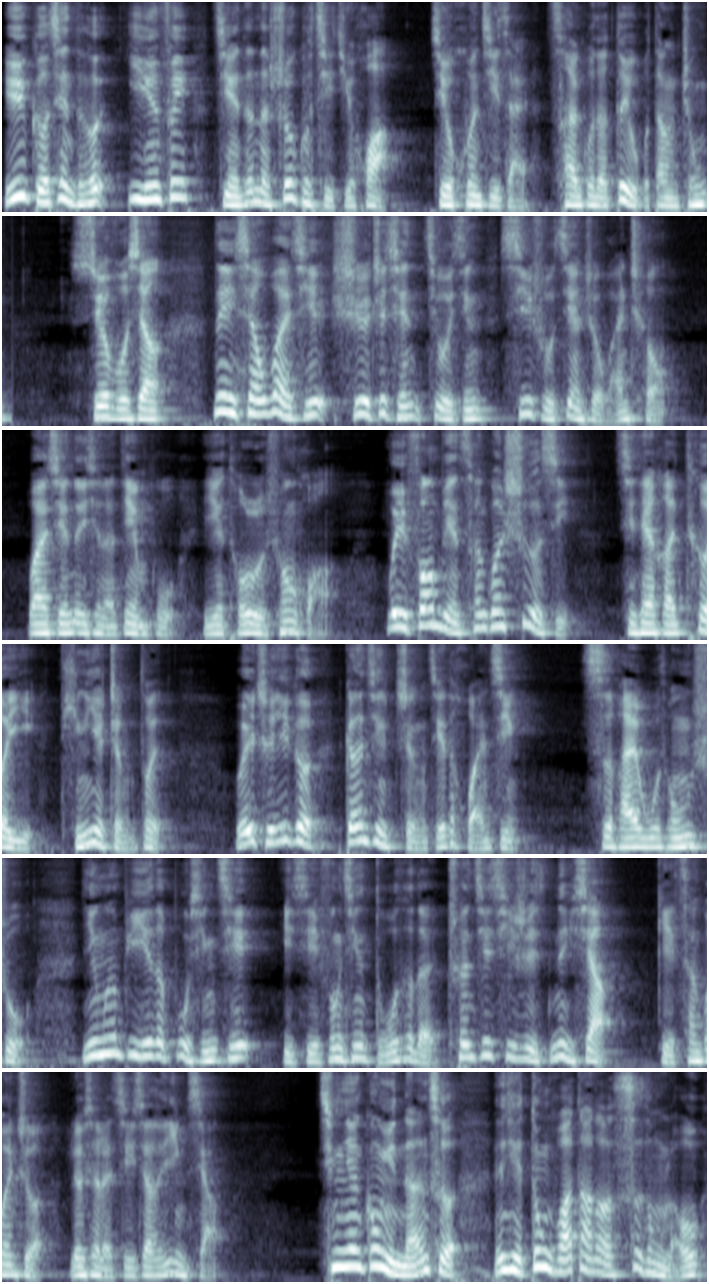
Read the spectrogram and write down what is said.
与葛建德、易云飞简单的说过几句话，就混迹在参观的队伍当中。学府巷内巷外街十月之前就已经悉数建设完成，外街内巷的店铺已经投入装潢。为方便参观设计，今天还特意停业整顿，维持一个干净整洁的环境。四排梧桐树、柠檬碧叶的步行街以及风情独特的川街气质内巷，给参观者留下了极佳的印象。青年公寓南侧连接东华大道的四栋楼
